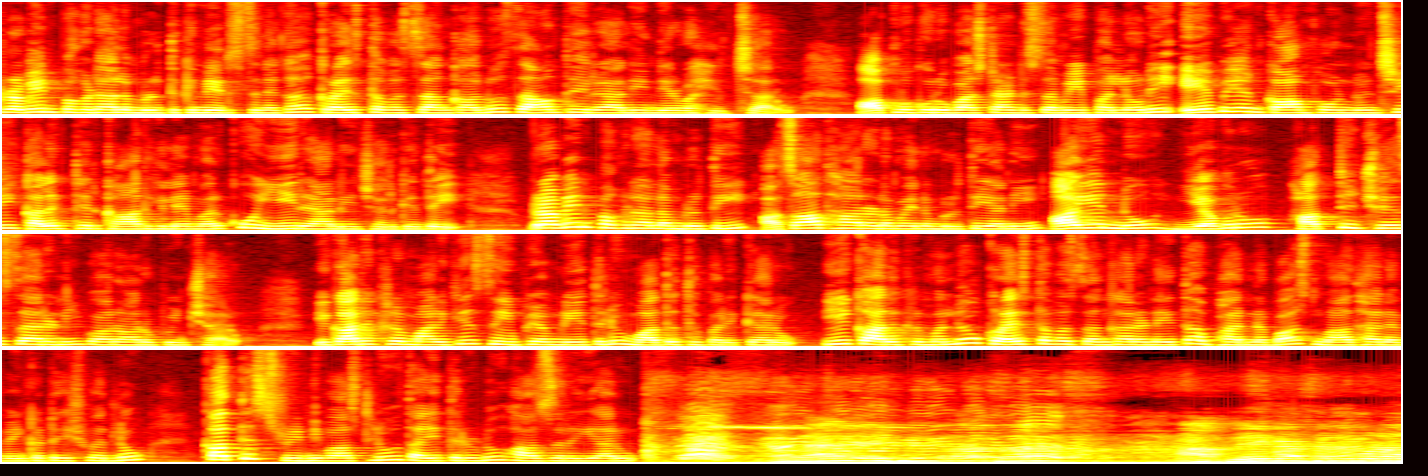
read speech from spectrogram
ప్రవీణ్ పగడాల మృతికి నిరసనగా క్రైస్తవ సంఘాలు శాంతి ర్యాలీ నిర్వహించారు. ఆత్మకూరు బస్టాండ్ సమీపంలోని ఏబిఎన్ కాంపౌండ్ నుంచి కలెక్టర్ కార్యాలయం వరకు ఈ ర్యాలీ జరిగింది. ప్రవీణ్ పగడాల మృతి అసాధారణమైన మృతి అని ఆయన్ను ఎవరో హత్య చేశారని వారు ఆరోపించారు. ఈ కార్యక్రమానికి సిపిఎం నేతలు మద్దతు పలికారు. ఈ కార్యక్రమంలో క్రైస్తవ సంఘాల నేత భర్నబాస్ మాధాల వెంకటేశ్వర్లు కత్తి శ్రీనివాసులు తదితరులు హాజరయ్యారు. ఆ ప్లే కార్డ్స్ అన్ని కూడా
